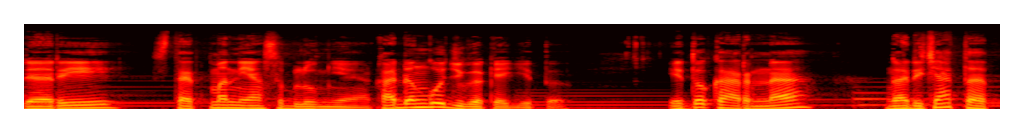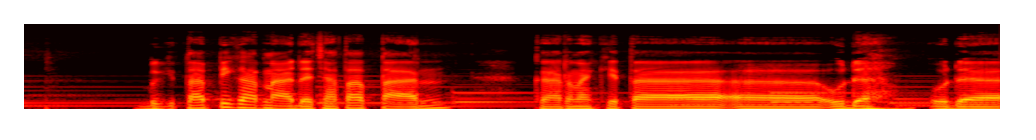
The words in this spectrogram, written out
dari statement yang sebelumnya. Kadang gue juga kayak gitu. Itu karena nggak dicatat. Tapi karena ada catatan, karena kita uh, udah udah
